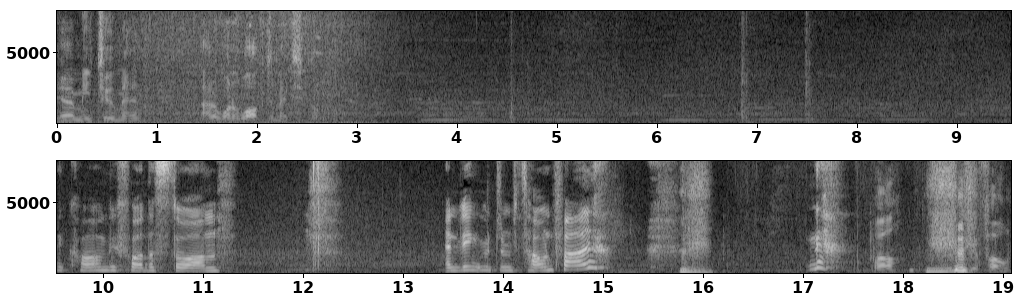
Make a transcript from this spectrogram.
Yeah, me too, man. I don't want to walk to Mexico. The calm before the storm. Ein Wink mit dem Zaunfall. Well, your phone.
